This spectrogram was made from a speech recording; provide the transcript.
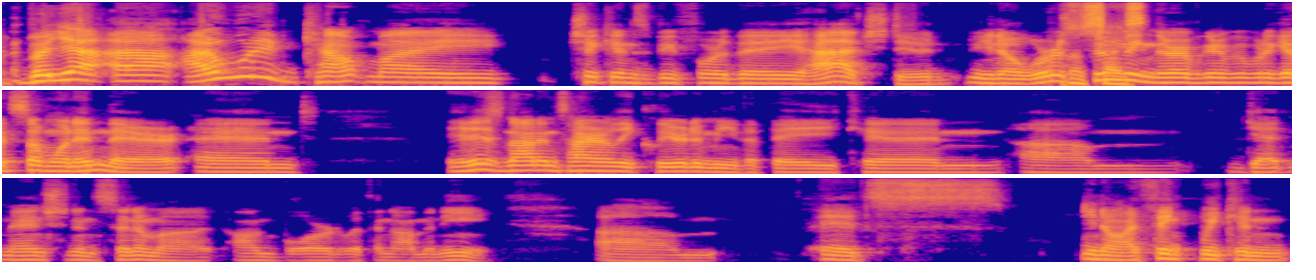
but, yeah, uh, I wouldn't count my chickens before they hatch, dude. You know, we're Precisely. assuming they're going to be able to get someone in there, and it is not entirely clear to me that they can um, get Manchin and Sinema on board with a nominee. Um, it's you know I think we can,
